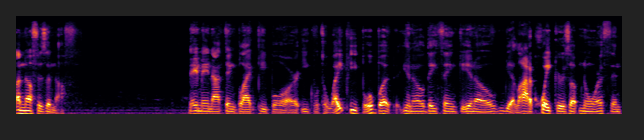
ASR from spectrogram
Enough is enough. They may not think black people are equal to white people, but you know they think you know yeah, a lot of Quakers up north, and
